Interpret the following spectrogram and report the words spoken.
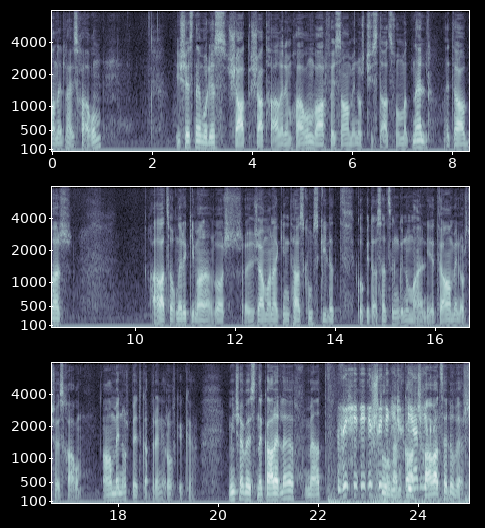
անել այս խաղում։ Հիշեցնեմ, որ ես շատ շատ խաղեր եմ խաղում, Warface ամեն օր չի ստացվում մտնել, հետաբար խաղացողները կիմանան, որ ժամանակի ընթացքում սկիլդ կոպիտ ասած ընկնում այլ, եթե ամեն օր չես խաղում։ Ամեն օր պետք է տրենիրովկեքը։ Մինչև ես նկարելը մի հատ Защитите շտուրմ եմ стратегический կարճ объект. խաղացելու վերջ։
